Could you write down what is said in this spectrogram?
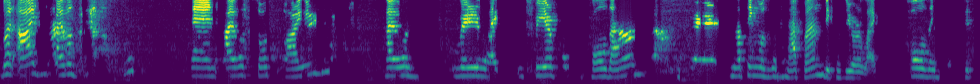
but I I was and I was so tired. I was very like fearful to fall down where nothing was gonna happen because you're like holding it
